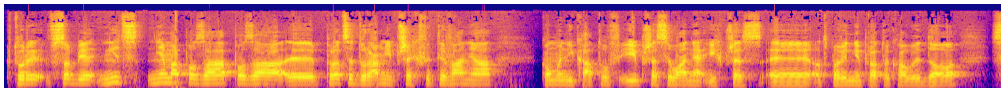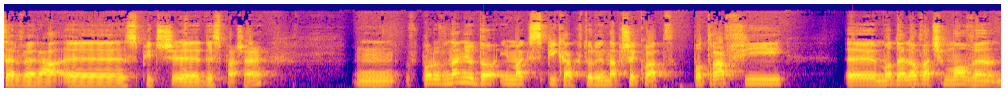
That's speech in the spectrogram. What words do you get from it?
który w sobie nic nie ma poza, poza y, procedurami przechwytywania komunikatów i przesyłania ich przez y, odpowiednie protokoły do serwera Speech Dispatcher. Mm, w porównaniu do Emacs Speaka, który na przykład potrafi y, modelować mowę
